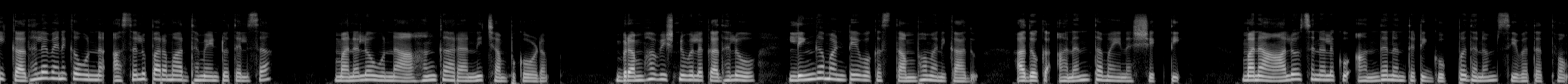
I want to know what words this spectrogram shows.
ఈ కథల వెనుక ఉన్న అసలు పరమార్థమేంటో తెలుసా? మనలో ఉన్న అహంకారాన్ని చంపుకోవడం. బ్రహ్మవిష్ణువుల కథలో లింగమంటే ఒక స్తంభమని కాదు అదొక అనంతమైన శక్తి. మన ఆలోచనలకు అందనంతటి గొప్పదనం శివతత్వం.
